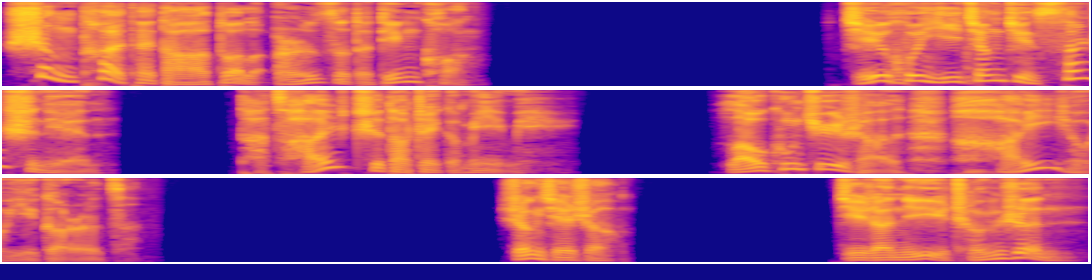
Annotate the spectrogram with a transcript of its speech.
盛太太打断了儿子的癫狂。结婚已将近三十年，她才知道这个秘密，老公居然还有一个儿子。盛先生。既然你已承认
